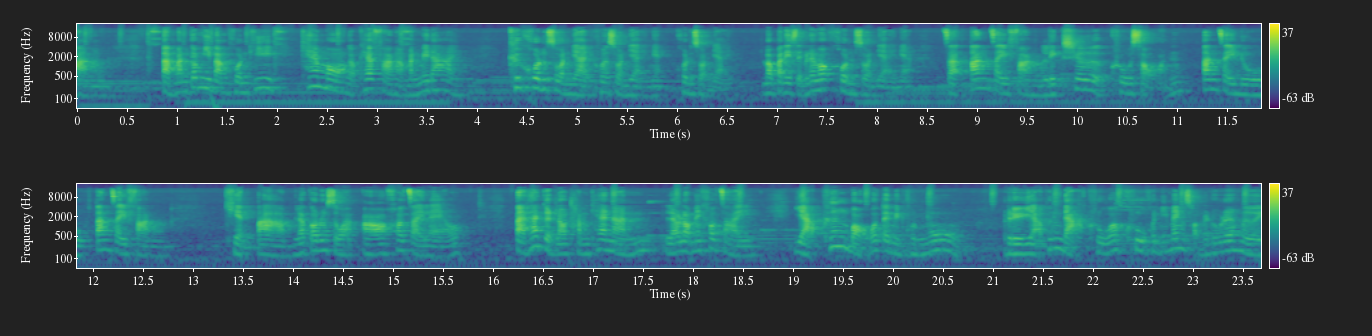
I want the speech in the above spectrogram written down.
ฟัง แต่มันก็มีบางคนที่แค่มองกับแค่ฟังอะมันไม่ได้ คือคนส่วนใหญ่คนส่วนใหญ่เนี่ยคนส่วนใหญ่ เราปฏิเสธไม่ได้ว่าคนส่วนใหญ่เนี่ยจะตั้งใจฟังเลคเชอร์ครูสอน ตั้งใจดู ตั้งใจฟังเขียนตาม แล้วก็รู้สึกว่าอ๋อเข้าใจแล้ว แต่ถ้าเกิดเราทำแค่นั้นแล้วเราไม่เข้าใจ อย่าเพิ่งบอกว่าตัวเองเป็นคนโง่หรืออย่าเพิ่งด่าครูว่าครูคนนี้แม่งสอนไม่รู้เรื่องเลย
